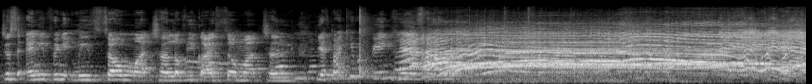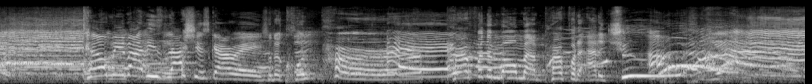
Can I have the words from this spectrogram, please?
just anything. It means so much. I love you guys so much, and yeah, thank you for being here. Tell me about these lashes, Gary. So they're called Purr. Hey. Purr for the moment, and Purr for the attitude. Oh,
